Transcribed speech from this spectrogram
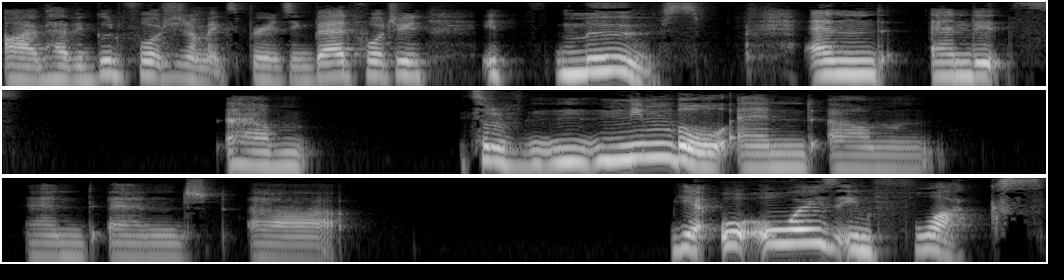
I'm having good fortune, I'm experiencing bad fortune. It moves. And, and it's um, sort of nimble and, um, and, and, uh, yeah, always in flux.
